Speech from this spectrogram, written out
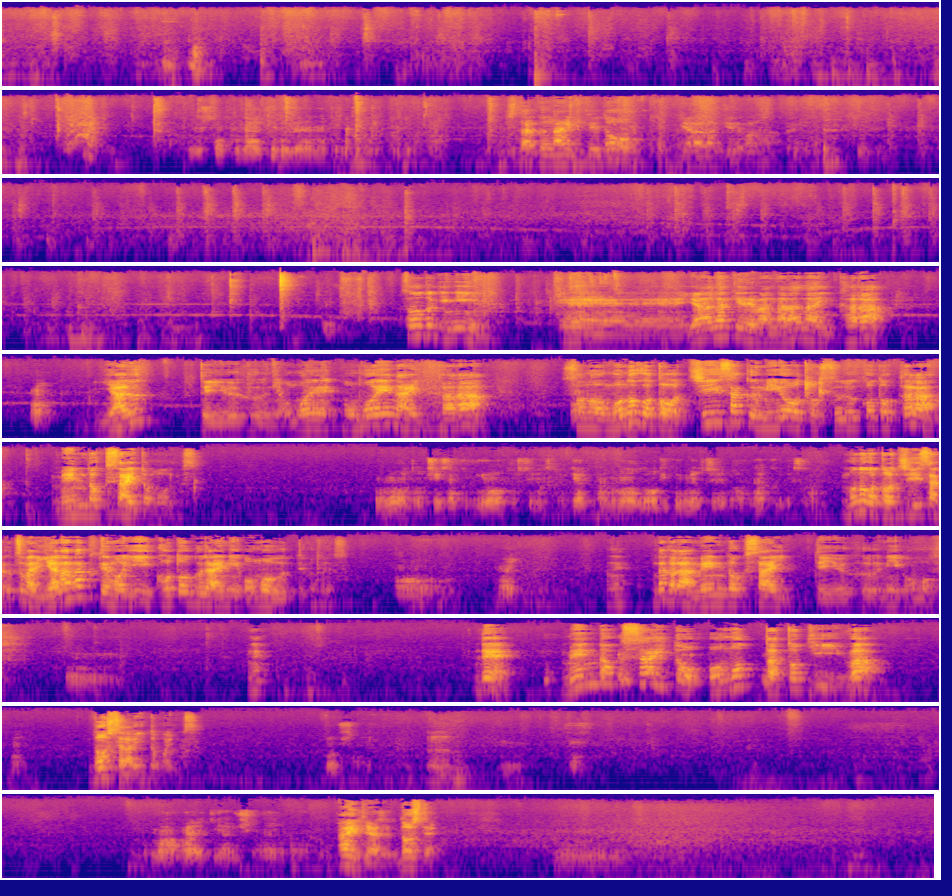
したくないけどやらなきゃいけない。したくないけどやらなければならないその時に、えー、やらなければならないからやるっていうふうに思え思えないからその物事を小さく見ようとすることから面倒くさいと思うんです。物事を小さく見ようとしてるんですか？逆あの物事を大きく見ようとしてるのはなくですか？物事を小さくつまりやらなくてもいいことぐらいに思うってことです、はいね、だから面倒くさいっていうふうに思う。ね。で面倒くさいと思った時はどうしたらいいと思います？どうしたらいい？うん。まああえてやるしかないあえてやる。どうして？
